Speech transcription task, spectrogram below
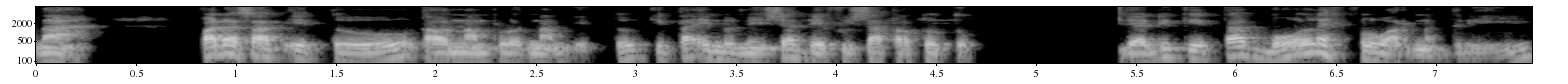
Nah, pada saat itu, tahun 66 itu, kita Indonesia devisa tertutup. Jadi kita boleh keluar negeri,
